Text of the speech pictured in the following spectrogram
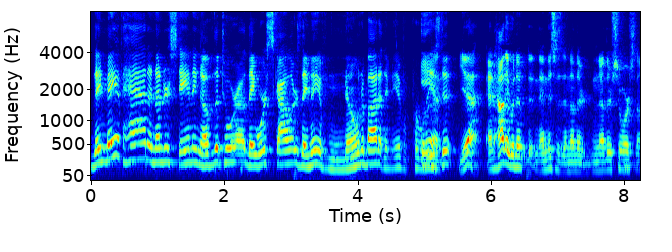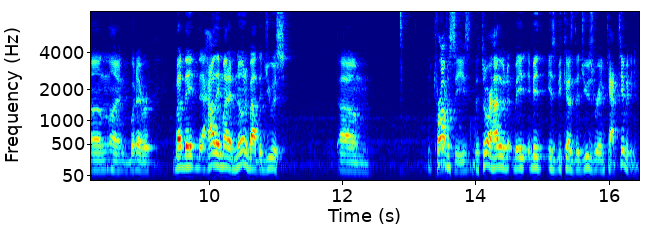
They may have had an understanding of the Torah. They were scholars. They may have known about it. They may have perused And- it. Yeah, and how they would have, and this is another another source online, whatever. But they how they might have known about the Jewish um, prophecies, the Torah, how they would, it, it is because the Jews were in captivity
